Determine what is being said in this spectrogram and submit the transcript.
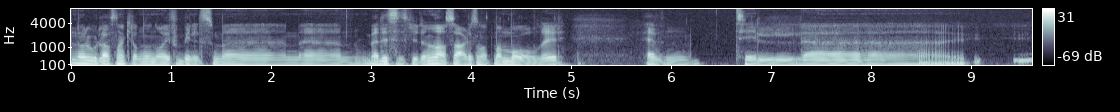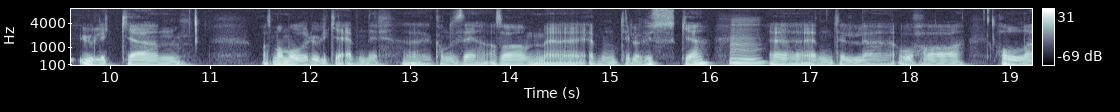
Når Olav snakker om det nå i forbindelse med, med, med disse studiene, da, så er det sånn at man måler evnen til eh, ulike Altså man måler ulike evner, eh, kan du si. Altså evnen til å huske, Mm. eh, evnen til eh, å ha, holde,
